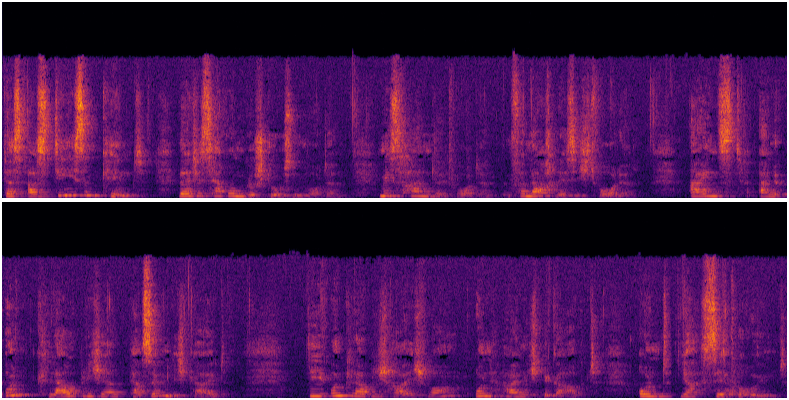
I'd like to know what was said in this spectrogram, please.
dass aus diesem Kind, welches herumgestoßen wurde, misshandelt wurde, vernachlässigt wurde, einst eine unglaubliche Persönlichkeit, die unglaublich reich war, unheimlich begabt und ja sehr berühmt.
